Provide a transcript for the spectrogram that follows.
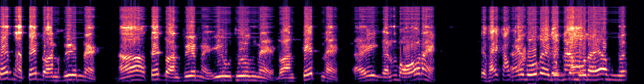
tết là tết đoàn viên này. Đó tết đoàn viên này yêu thương này đoàn kết này. Đấy gắn bó này. Thấy- phải công đấy bố về Việt Nam bố thấy không? Người,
